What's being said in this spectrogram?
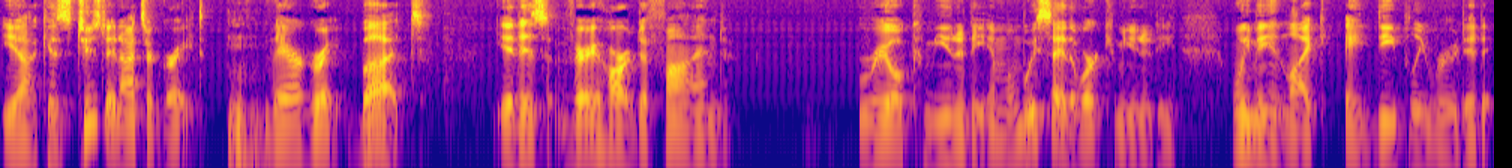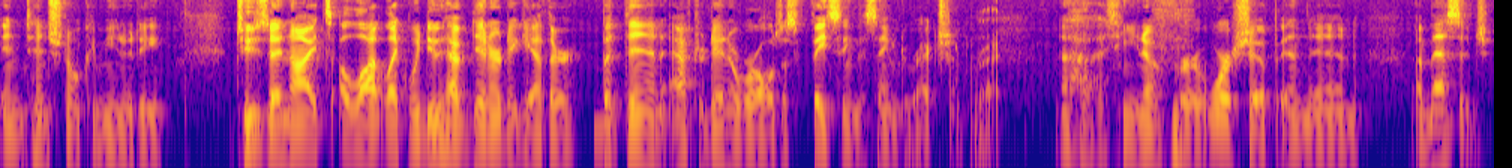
yeah, because Tuesday nights are great. Mhm. They are great, but it is very hard to find real community. And when we say the word community, we mean like a deeply rooted, intentional community. Tuesday nights, a lot like we do have dinner together, but then after dinner, we're all just facing the same direction. right uh, you know, for worship and then a message.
